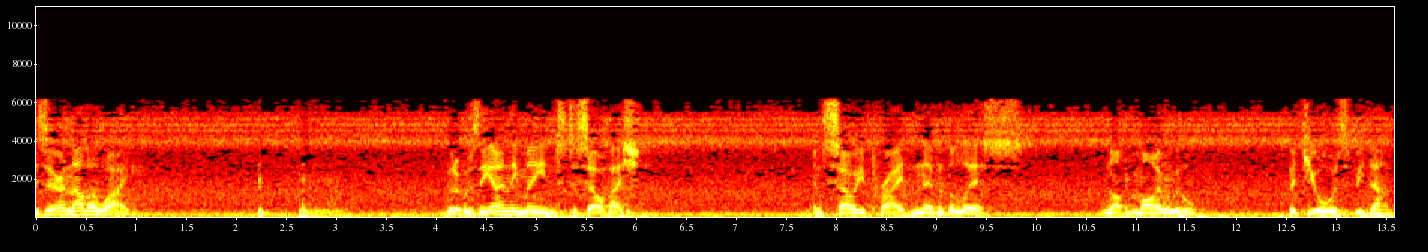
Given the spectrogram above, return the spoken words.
Is there another way? But it was the only means to salvation. And so he prayed, Nevertheless, not my will, but yours be done.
